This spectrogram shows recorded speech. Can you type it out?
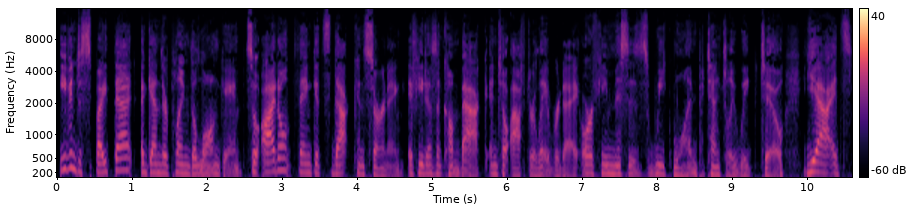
even despite that, again, they're playing the long game. So I don't think it's that concerning if he doesn't come back until after Labor Day or if he misses week one, potentially week two. Yeah, it's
